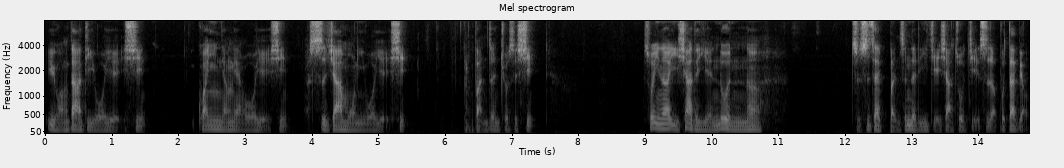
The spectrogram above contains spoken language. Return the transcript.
玉皇大帝我也信，观音娘娘我也信，释迦牟尼我也信，反正就是信。所以呢，以下的言论呢。只是在本身的理解下做解释啊，不代表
